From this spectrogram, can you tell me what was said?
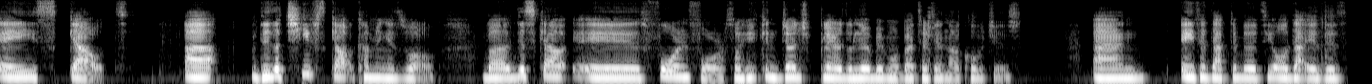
a scout. Uh, there's a chief scout coming as well but this scout is four and four so he can judge players a little bit more better than our coaches and eight adaptability all that is is.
